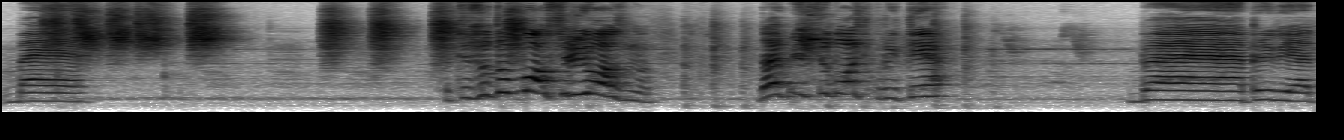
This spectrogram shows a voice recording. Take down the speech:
Бе. Та ти задовбав, серйозно. Дай мені всю ночь пройти. Бе, привіт.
